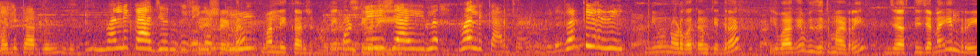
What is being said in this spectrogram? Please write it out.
ಮಲ್ಲಿಕಾರ್ಜುನ ಮಲ್ಲಿಕಾರ್ಜುನ್ ಗುಡಿ. ಶ್ರೀಶೈಲ ಮಲ್ಲಿಕಾರ್ಜುನ ಗುಡಿ ಹೊಂಟಿವ್ರಿ ಶ್ರೀಶೈಲ ಮಲ್ಲಿಕಾರ್ಜುನ್ ಗುಡಿ ಕಟ್ಟಿವಿ ನೀವು ನೋಡ್ಬೇಕಂತಿದ್ರ ಇವಾಗ ವಿಸಿಟ್ ಮಾಡ್ರಿ. ಜಾಸ್ತಿ ಜನ ಇಲ್ರಿ.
